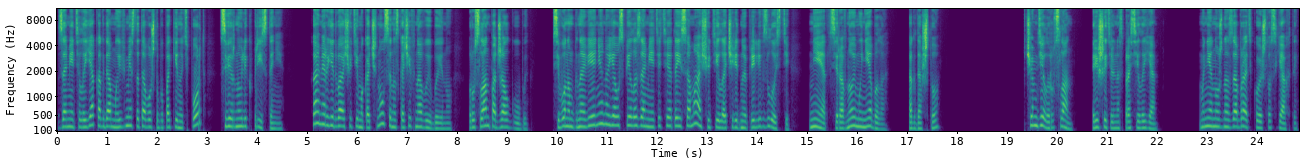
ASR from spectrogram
заметила я, когда мы, вместо того, чтобы покинуть порт, свернули к пристани. Хаммер едва ощутимо качнулся, наскочив на выбоину. Руслан поджал губы. Всего на мгновение, но я успела заметить это и сама ощутила очередной прилив злости. Нет, все равно ему не было. Тогда что? «В чем дело, Руслан?» – решительно спросила я. «Мне нужно забрать кое-что с яхты».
